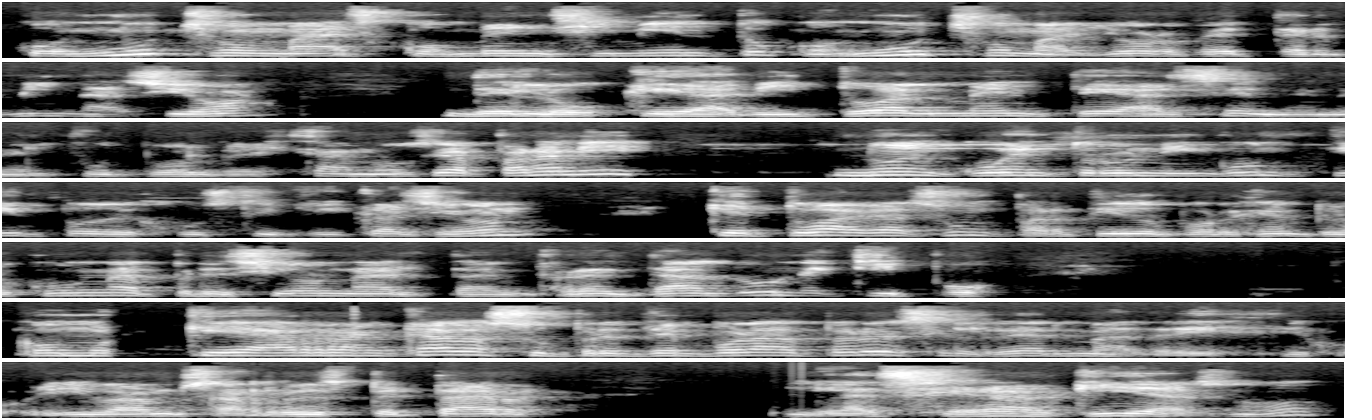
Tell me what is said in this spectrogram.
con mucho más convencimiento, con mucho mayor determinación de lo que habitualmente hacen en el fútbol mexicano. O sea, para mí no encuentro ningún tipo de justificación que tú hagas un partido, por ejemplo, con una presión alta, enfrentando un equipo como que arrancaba su pretemporada, pero es el Real Madrid, dijo, y vamos a respetar las jerarquías, ¿no?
